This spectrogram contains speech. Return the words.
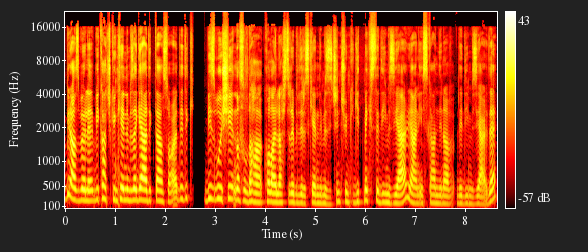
Biraz böyle birkaç gün kendimize geldikten sonra dedik biz bu işi nasıl daha kolaylaştırabiliriz kendimiz için? Çünkü gitmek istediğimiz yer yani İskandinav dediğimiz yerde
